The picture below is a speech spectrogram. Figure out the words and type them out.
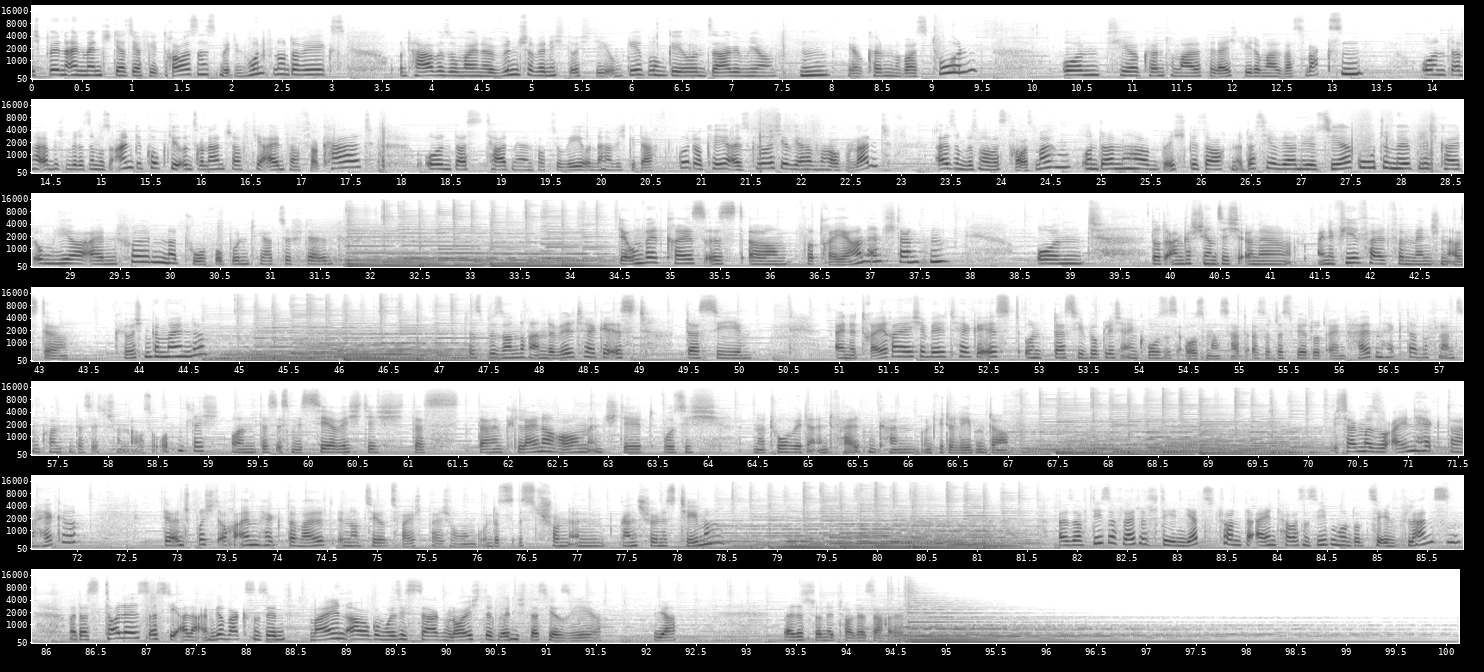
Ich bin ein Mensch, der sehr viel draußen ist, mit den Hunden unterwegs und habe so meine Wünsche, wenn ich durch die Umgebung gehe und sage mir, hm, hier können wir was tun und hier könnte mal vielleicht wieder mal was wachsen. Und dann habe ich mir das immer so angeguckt, wie unsere Landschaft hier einfach verkahlt. Und das tat mir einfach zu weh. Und dann habe ich gedacht, gut, okay, als Kirche, wir haben einen Haufen Land, also müssen wir was draus machen. Und dann habe ich gesagt, na, das hier wäre eine sehr gute Möglichkeit, um hier einen schönen Naturverbund herzustellen. Der Umweltkreis ist äh, vor drei Jahren entstanden und dort engagieren sich eine, eine Vielfalt von Menschen aus der Kirchengemeinde. Das Besondere an der Wildhecke ist, dass sie eine dreireihige Wildhecke ist und dass sie wirklich ein großes Ausmaß hat. Also dass wir dort einen halben Hektar bepflanzen konnten, das ist schon außerordentlich. Und das ist mir sehr wichtig, dass da ein kleiner Raum entsteht, wo sich Natur wieder entfalten kann und wieder leben darf. Ich sage mal so ein Hektar Hecke, der entspricht auch einem Hektar Wald in der CO2-Speicherung. Und das ist schon ein ganz schönes Thema. Also auf dieser Fläche stehen jetzt schon 1710 Pflanzen. Und das Tolle ist, dass die alle angewachsen sind. Mein Auge, muss ich sagen, leuchtet, wenn ich das hier sehe. Ja, weil das schon eine tolle Sache ist.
